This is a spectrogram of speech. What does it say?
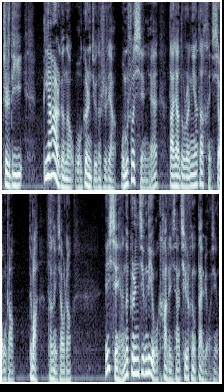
这是第一。第二个呢，我个人觉得是这样。我们说显言，大家都说，你看他很嚣张，对吧？他很嚣张。哎，显言的个人经历我看了一下，其实很有代表性。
